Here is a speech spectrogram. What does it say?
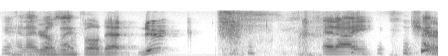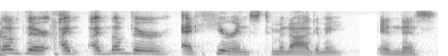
yeah, and I, Girls I, looking for that dick. and I, I Sure. love their I, I love their adherence to monogamy in this,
